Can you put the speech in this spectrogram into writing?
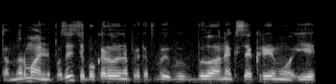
там нормальну позицію, бо коли, наприклад, була анексія Криму і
